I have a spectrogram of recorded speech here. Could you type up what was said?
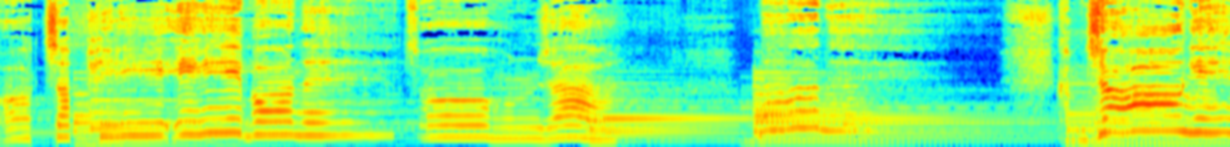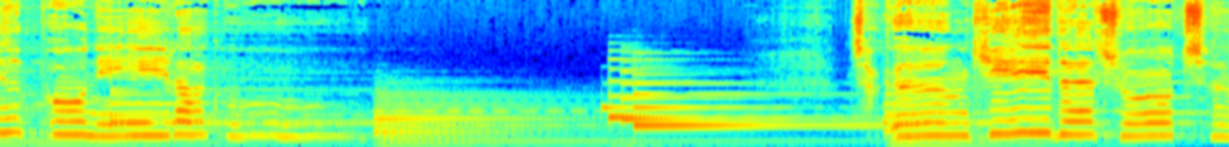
어차피 이번에도 혼자만의 감정일 뿐이라고. 작은 기대조차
